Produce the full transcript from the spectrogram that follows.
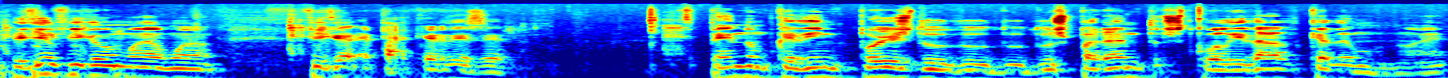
aquilo fica uma. uma fica, epá, quer dizer depende um bocadinho depois do, do, do, dos parâmetros de qualidade de cada um, não é?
